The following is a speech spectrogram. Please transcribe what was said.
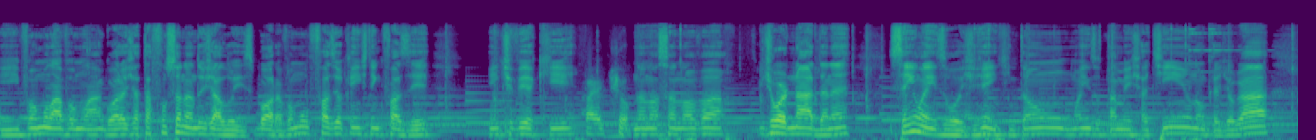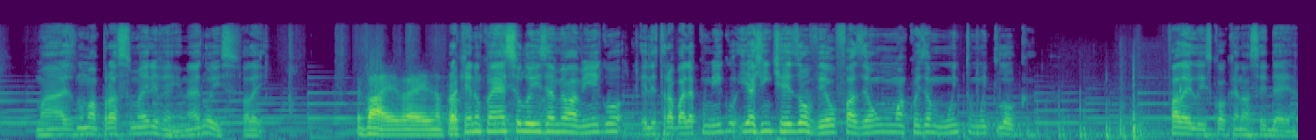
E vamos lá, vamos lá. Agora já tá funcionando já, Luiz. Bora, vamos fazer o que a gente tem que fazer. A gente vê aqui Partiu. na nossa nova jornada, né? Sem o Enzo hoje, gente. Então o Enzo tá meio chatinho, não quer jogar. Mas numa próxima ele vem, né, Luiz? Falei. Vai, vai. Na Pra quem não conhece, o Luiz é meu amigo, ele trabalha comigo e a gente resolveu fazer uma coisa muito, muito louca. Fala aí, Luiz, qual que é a nossa ideia?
